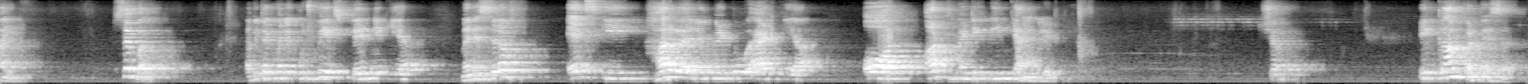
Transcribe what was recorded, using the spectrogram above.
5 simple अभी तक मैंने कुछ भी एक्सप्लेन नहीं किया। मैंने सिर्फ़ x की हर वैल्यू में 2 ऐड किया और अर्थमेटिक मीन कैलकुलेट किया। चलो। एक काम करते हैं सर।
